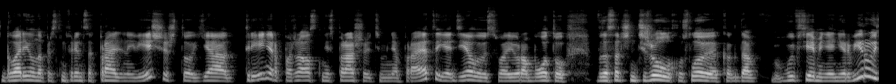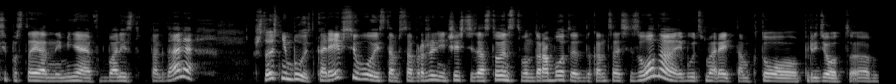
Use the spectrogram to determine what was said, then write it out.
говорил на пресс-конференциях правильные вещи, что я тренер, пожалуйста, не спрашивайте меня про это, я делаю свою работу в достаточно тяжелых условиях, когда вы все меня нервируете постоянно, и меняя футболистов и так далее. Что с ним будет? Скорее всего, из там соображений чести и достоинства он доработает до конца сезона и будет смотреть там, кто придет э,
